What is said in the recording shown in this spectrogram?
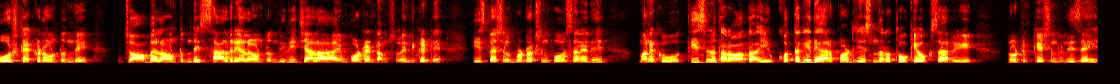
పోస్ట్ ఎక్కడ ఉంటుంది? జాబ్ ఎలా ఉంటుంది? సాలరీ ఎలా ఉంటుంది? ఇది చాలా ఇంపార్టెంట్ అంశం. ఎందుకంటే ఈ స్పెషల్ ప్రొటెక్షన్ ఫోర్స్ అనేది మనకు తీసిన తర్వాత ఈ కొత్తగా ఇది ఏర్పాటు చేసిన తర్వాత ఒకే ఒకసారి నోటిఫికేషన్ రిలీజ్ అయ్యి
